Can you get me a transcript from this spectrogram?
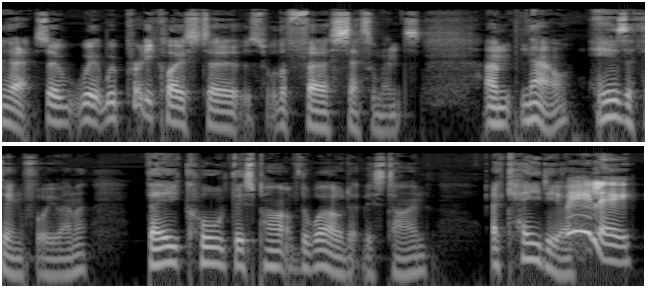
yeah, so we're we're pretty close to sort of the first settlements. Um, now here's a thing for you, Emma. They called this part of the world at this time Acadia. Really?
